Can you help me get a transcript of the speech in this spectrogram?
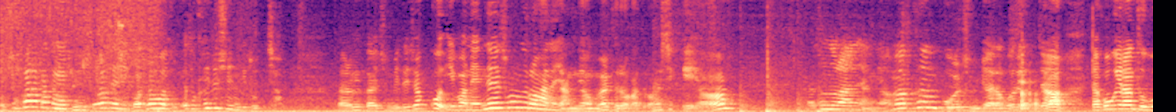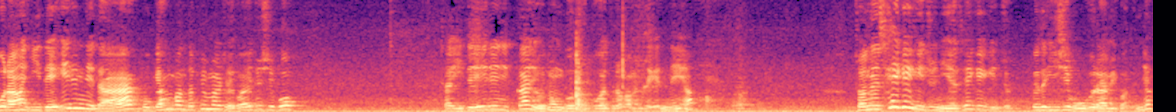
어, 숟가락 같은 거 계속 되니까 설거지 계속 해주시는 게 좋죠. 자, 여기까지 준비되셨고 이번에는 손으로 하는 양념을 들어가도록 하실게요. 자, 손으로 하는 양념은 큰 볼 준비하라고 그랬죠. 자, 고기랑 두부랑은 2대 1입니다. 고기 한 번 더 핏물 제거해 주시고 자, 2대 1이니까 이 정도 두부가 들어가면 되겠네요. 저는 3개 기준이에요. 3개 기준. 그래서 25g이거든요.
